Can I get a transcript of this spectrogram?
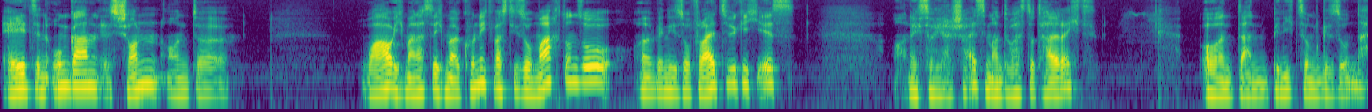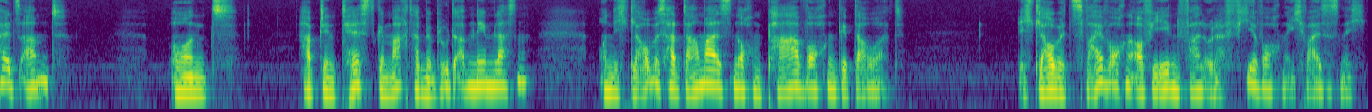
AIDS in Ungarn ist schon und äh, wow, ich meine, hast du dich mal erkundigt, was die so macht und so, äh, wenn die so freizügig ist? Und ich so, ja, scheiße, Mann, du hast total recht. Und dann bin ich zum Gesundheitsamt und habe den Test gemacht, habe mir Blut abnehmen lassen. Und ich glaube, es hat damals noch ein paar Wochen gedauert. Ich glaube, zwei Wochen auf jeden Fall oder vier Wochen, ich weiß es nicht.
